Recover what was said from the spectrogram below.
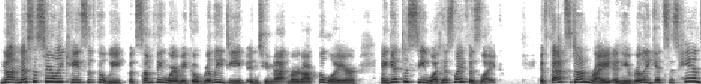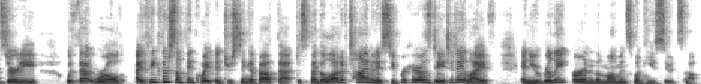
Not necessarily case of the week, but something where we go really deep into Matt Murdock, the lawyer, and get to see what his life is like. If that's done right and he really gets his hands dirty with that world, I think there's something quite interesting about that. To spend a lot of time in a superhero's day to day life, and you really earn the moments when he suits up.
